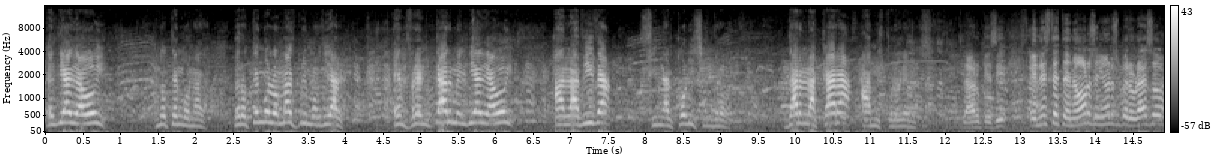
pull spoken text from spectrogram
El día de hoy no tengo nada, pero tengo lo más primordial, enfrentarme el día de hoy a la vida sin alcohol y sin droga. Dar la cara a mis problemas. Claro que sí. En este tenor, señor Superbrazo,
